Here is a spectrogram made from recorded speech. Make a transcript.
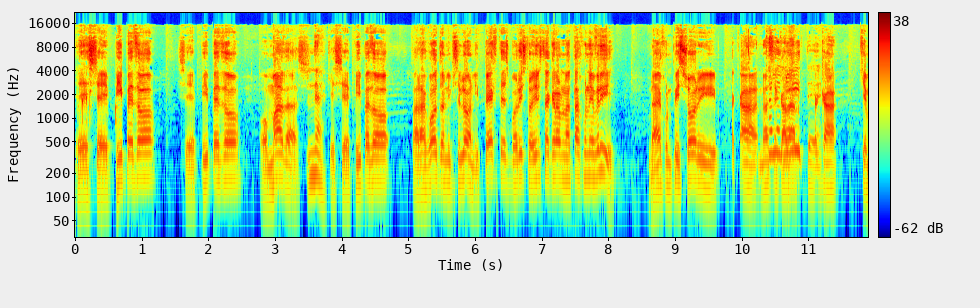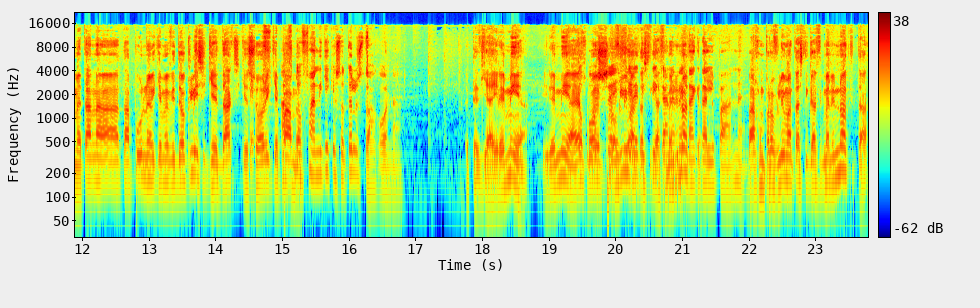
ε, σε επίπεδο, σε επίπεδο ομάδας Ναι. και σε επίπεδο παραγόντων υψηλών. Οι παίχτες μπορεί στο Instagram να τα έχουν βρει. Να έχουν πει sorry, κακά, να είστε Καλά, καλά. εννοείται. κακά, και μετά να τα πούνε και με βιντεοκλήση και εντάξει και sorry και πάμε. Αυτό φάνηκε και στο τέλος του αγώνα. Ε, παιδιά, ηρεμία. ηρεμία. το Έχουμε πώς προβλήματα στην χαιρετιστήκανε μετά καθημερινότητα. κτλ. Ναι. Υπάρχουν προβλήματα στην καθημερινότητα.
